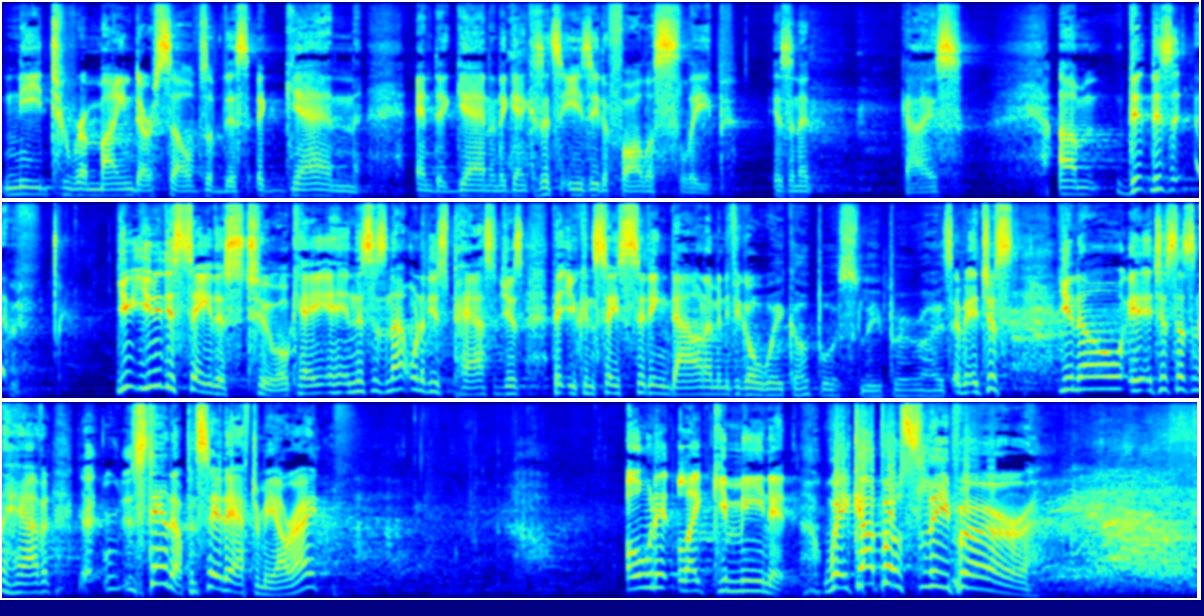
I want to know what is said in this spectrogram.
need to remind ourselves of this again and again and again because it's easy to fall asleep, isn't it, guys? Um, this, you, you, need to say this too, okay? And this is not one of these passages that you can say sitting down. I mean, if you go, wake up, oh sleeper, rise. I mean, it just, you know, it, just doesn't have it. Uh, stand up and say it after me, all right? Own it like you mean it. Wake up, oh sleeper! Up, oh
